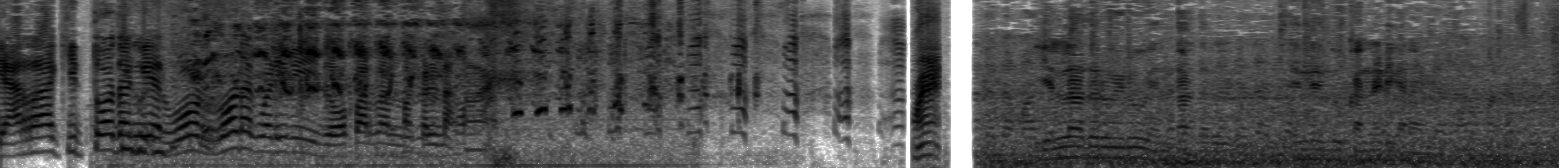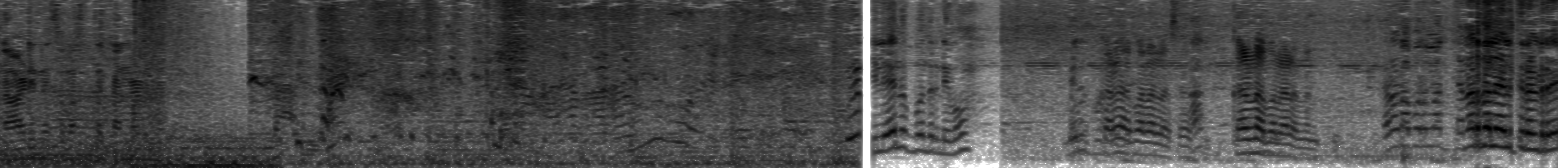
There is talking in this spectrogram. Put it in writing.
ಯಾರ ಕಿತ್ತೋದಂಗೆ ರೋಡ್ ರೋಡಾಗ ಹೊಡೀರಿ ಇದು ಓಪರ್ ನನ್ ಮಕ್ಕಳನ್ನ ಎಲ್ಲಾದರೂ ಇರು ಎಂದಾದರೂ ಇರು ಎಂದೆಂದು ಕನ್ನಡಿಗನಾಗಿ ನಾಡಿನ ಸಮಸ್ತ ಕನ್ನಡ. ಇಲ್ಲೇನಕ್ಕೆ ಬಂದ್ರಿ ನೀವು? ಕನ್ನಡ ಬರಲ್ಲ ಸರ್. ಕನ್ನಡ ಬರಲ್ಲ ನನಗೆ. ಕನ್ನಡ ಬರಲ್ಲ ಕನ್ನಡದಲ್ಲಿ ಹೇಳ್ತಿರಲ್ರಿ?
